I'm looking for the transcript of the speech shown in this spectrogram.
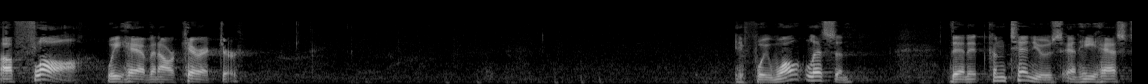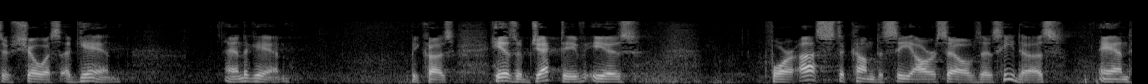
a flaw we have in our character If we won't listen, then it continues and he has to show us again and again. Because his objective is for us to come to see ourselves as he does, and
